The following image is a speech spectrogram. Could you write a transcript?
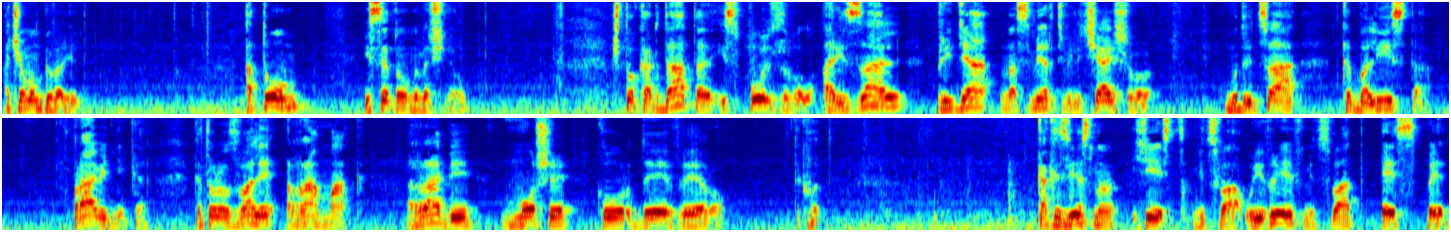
О чем он говорит? О том, и с этого мы начнем, что когда-то использовал Аризаль, придя на смерть величайшего мудреца, каббалиста, праведника, которого звали Рамак, Раби Моше Кордеверо. Так вот, как известно, есть мецва у евреев, мецват эспед,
